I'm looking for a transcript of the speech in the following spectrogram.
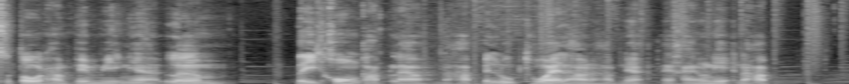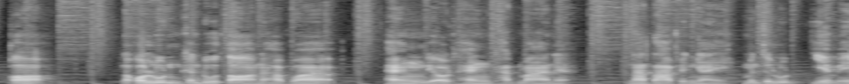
store time frame week เนี่ยเริ่มตีโค้งกลับแล้วนะครับ เป็นรูปถ้วยแล้วนะครับเนี่ยคล้ายๆตรงนี้นะครับ ก็เราก็ลุ้นกันดูต่อนะครับว่าแท่งเดี๋ยวแท่งถัดมาเนี่ย หน้าตาเป็นไง มันจะหลุด EMA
